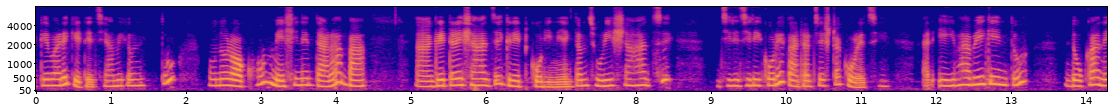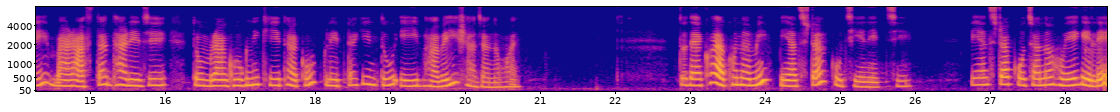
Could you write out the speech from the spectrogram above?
একেবারে কেটেছি। আমি কিন্তু কোনো রকম মেশিনের দ্বারা বা গ্রেটারের সাহায্যে গ্রেট করিনি। একদম ছুরির সাহায্যে ঝিরিঝিরি করে কাটার চেষ্টা করেছি। আর এইভাবেই কিন্তু দোকানে বা রাস্তার ধারে যে তোমরা ঘুগনি খেয়ে থাকো, প্লেটটা কিন্তু এইভাবেই সাজানো হয়। তো দেখো, এখন আমি পেঁয়াজটা কুচিয়ে নিচ্ছি। পেঁয়াজটা কোচানো হয়ে গেলে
